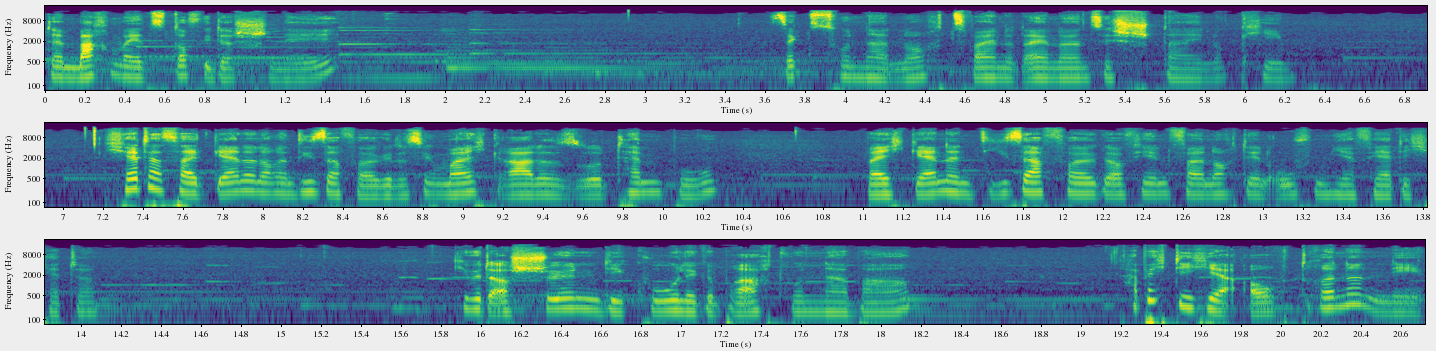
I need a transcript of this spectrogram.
dann machen wir jetzt doch wieder schnell. 600 noch, 291 Stein, okay. Ich hätte das halt gerne noch in dieser Folge, deswegen mache ich gerade so Tempo. Weil ich gerne in dieser Folge auf jeden Fall noch den Ofen hier fertig hätte. Hier wird auch schön die Kohle gebracht, wunderbar. Habe ich die hier auch drinnen? Nee.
